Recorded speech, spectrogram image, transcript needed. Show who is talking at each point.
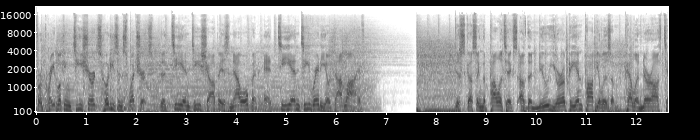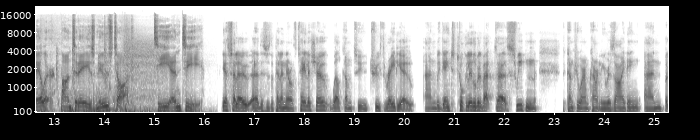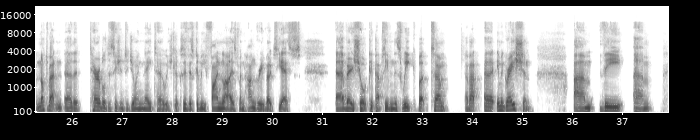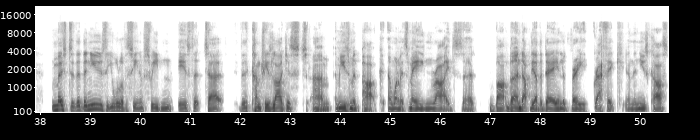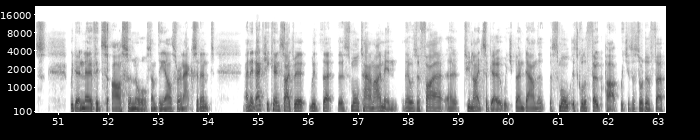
Speaker 1: For great looking t shirts, hoodies, and sweatshirts, the TNT shop is now open at TNTRadio.live. Discussing the politics of the new European populism, Pelle Neroth Taylor on today's News Talk, TNT.
Speaker 2: Yes, hello. Uh, this is the Pelle Neroth Taylor Show. Welcome to Truth Radio. And we're going to talk a little bit about uh, Sweden the country where I'm currently residing, and but not about uh, the terrible decision to join NATO, which looks as if it's going to be finalised when Hungary votes yes uh, very shortly, perhaps even this week. But um, about uh, immigration, um, the um, most of the, the, news that you all have seen of Sweden is that uh, the country's largest um, amusement park and one of its main rides uh, burned up the other day and looked very graphic in the newscasts. We don't know if it's arson or something else or an accident. And it actually coincides with with the, the small town I'm in. There was a fire uh, two nights ago which burned down the, the small. It's called a folk park, which is a sort of uh,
